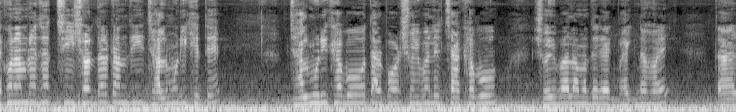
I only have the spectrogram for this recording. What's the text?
এখন আমরা যাচ্ছি সর্দারকান্দি ঝালমুড়ি খেতে। ঝালমুড়ি খাব, তারপর শৈবালের চা খাব। শৈবাল আমাদের এক ভাগনা হয় তার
